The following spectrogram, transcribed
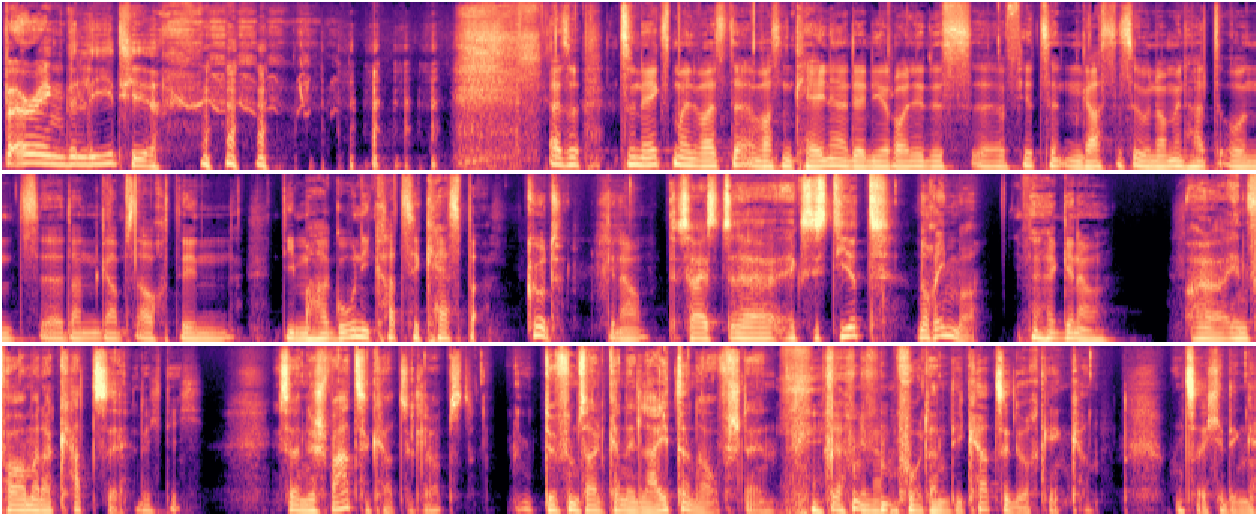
Burying the lead hier. also zunächst mal war es der- war es ein Kellner, der die Rolle des äh, 14. Gastes übernommen hat und äh, dann gab es auch den, die Mahagoni-Katze Casper. Gut. Genau, Das heißt, er existiert noch immer genau, äh, in Form einer Katze. richtig. Ist eine schwarze Katze, glaubst du? Dürfen sie halt keine Leitern aufstellen, Ja, genau. wo dann die Katze durchgehen kann und solche Dinge.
